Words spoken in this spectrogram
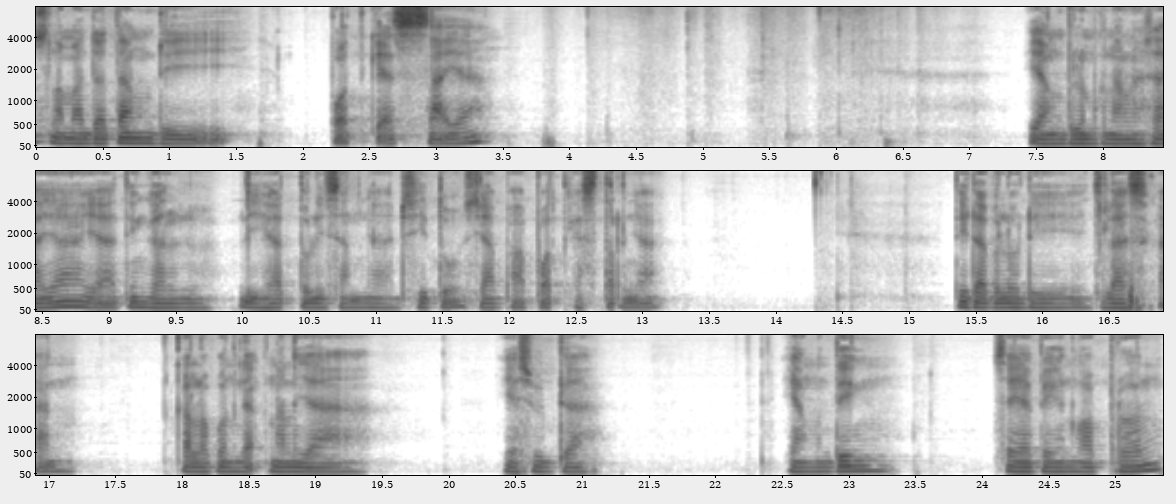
selamat datang di podcast saya. Yang belum kenal saya ya tinggal lihat tulisannya di situ siapa podcasternya. Tidak perlu dijelaskan. Kalaupun nggak kenal ya ya sudah. Yang penting saya pengen ngobrol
